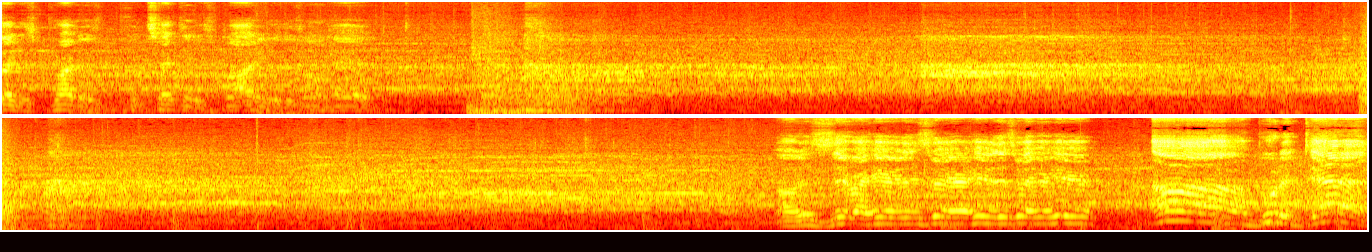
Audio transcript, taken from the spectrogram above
Like his brother protecting his body with his own head. Oh, this is it right here. This is right here. This is right right here. Ah, Buddha death.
